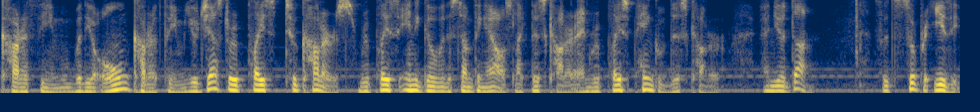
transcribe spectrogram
color theme with your own color theme? You just replace two colors. Replace indigo with something else like this color and replace pink with this color and you're done. So it's super easy.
